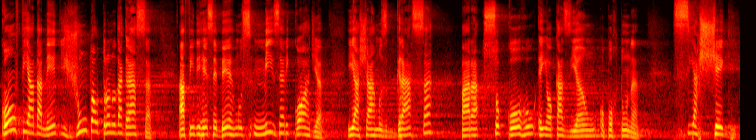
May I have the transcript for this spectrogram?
confiadamente junto ao trono da graça a fim de recebermos misericórdia e acharmos graça para socorro em ocasião oportuna. Se achegue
